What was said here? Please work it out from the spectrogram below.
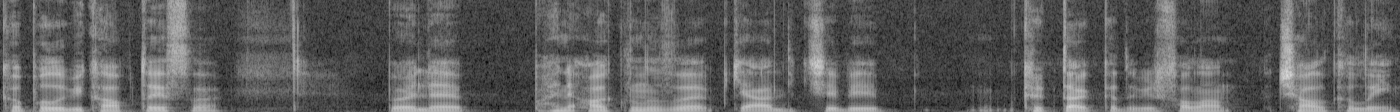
kapalı bir kaptaysa böyle hani aklınıza geldikçe bir 40 dakikada bir falan çalkalayın.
